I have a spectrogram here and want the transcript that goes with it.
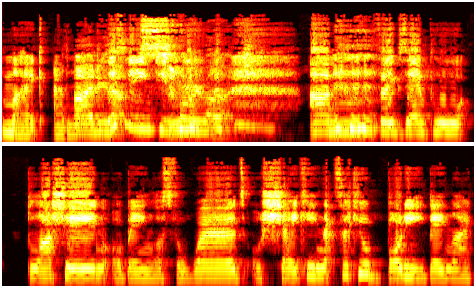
I'm like, I'm not I do that listening to so you. much. um, for example, blushing or being lost for words or shaking. That's like your body being like,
